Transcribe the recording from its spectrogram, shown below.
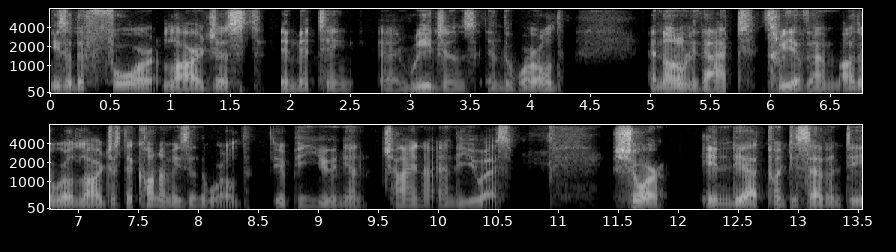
These are the four largest emitting uh, regions in the world. And not only that, three of them are the world's largest economies in the world, the European Union, China, and the US. Sure, India 2070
